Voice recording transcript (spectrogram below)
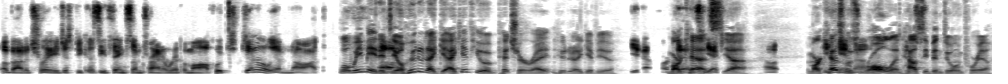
about a trade just because he thinks I'm trying to rip him off, which generally I'm not. Well, we made a deal. Uh, Who did I get? I gave you a pitcher, right? Who did I give you? Yeah, Marquez. Marquez yeah, Marquez was out. rolling. How's he been doing for you?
